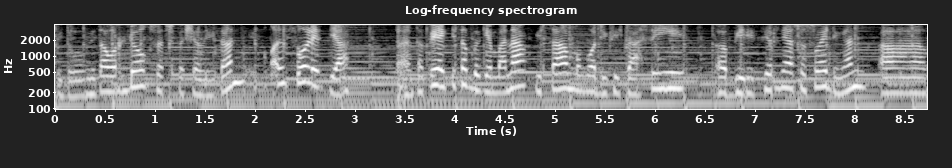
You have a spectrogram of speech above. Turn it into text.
gitu with our dogs especially kan. Itu kan sulit ya. Nah, tapi ya kita bagaimana bisa memodifikasi uh, behaviornya sesuai dengan uh,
